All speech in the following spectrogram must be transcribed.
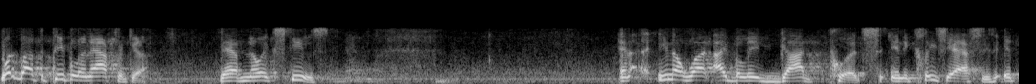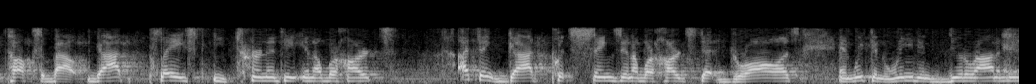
What about the people in Africa? They have no excuse. And uh, you know what? I believe God puts in Ecclesiastes, it talks about God placed eternity in our hearts. I think God puts things in our hearts that draw us, and we can read in Deuteronomy,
